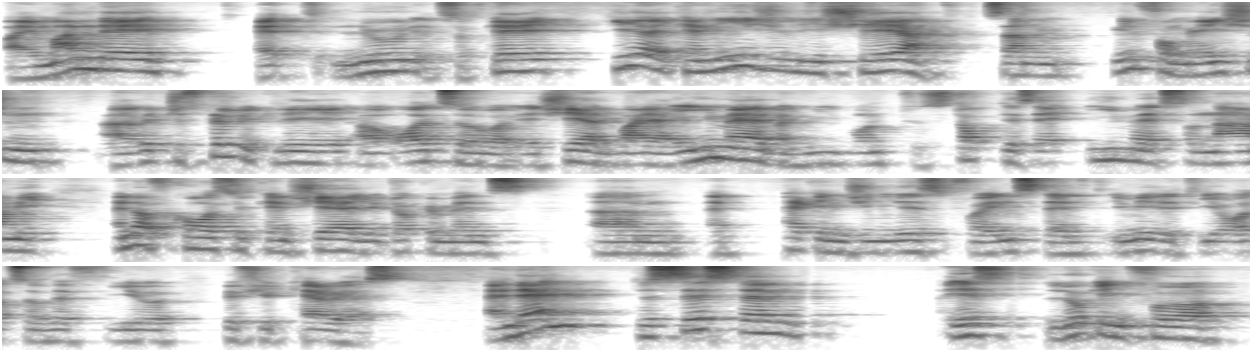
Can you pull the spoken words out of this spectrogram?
by Monday at noon. It's okay. Here I can easily share some information uh, which is typically uh, also shared via email, but we want to stop this email tsunami. And of course, you can share your documents um, a packaging list, for instance, immediately also with your with your carriers. And then the system is looking for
